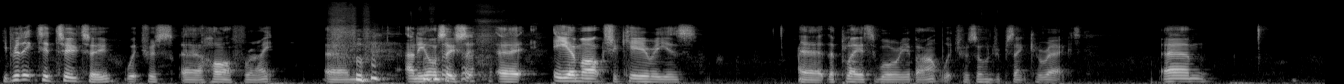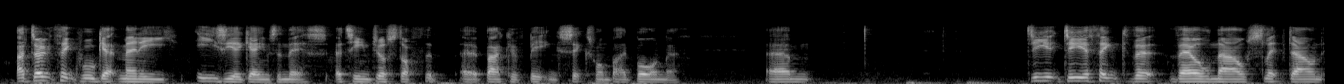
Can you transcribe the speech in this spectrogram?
He predicted 2 2, which was uh, half right. Um, and he also uh, earmarked Shaqiri as uh, the player to worry about, which was 100% correct. Um, I don't think we'll get many easier games than this. A team just off the uh, back of beating 6 1 by Bournemouth. Um, do you do you think that they'll now slip down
